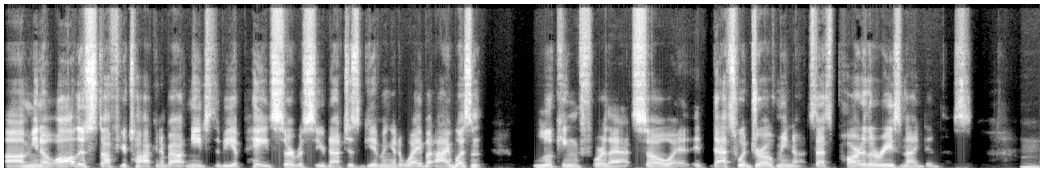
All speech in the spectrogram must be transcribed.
Um, you know, all this stuff you're talking about needs to be a paid service. So you're not just giving it away. But I wasn't looking for that. So it, it, that's what drove me nuts. That's part of the reason I did this. Hmm.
